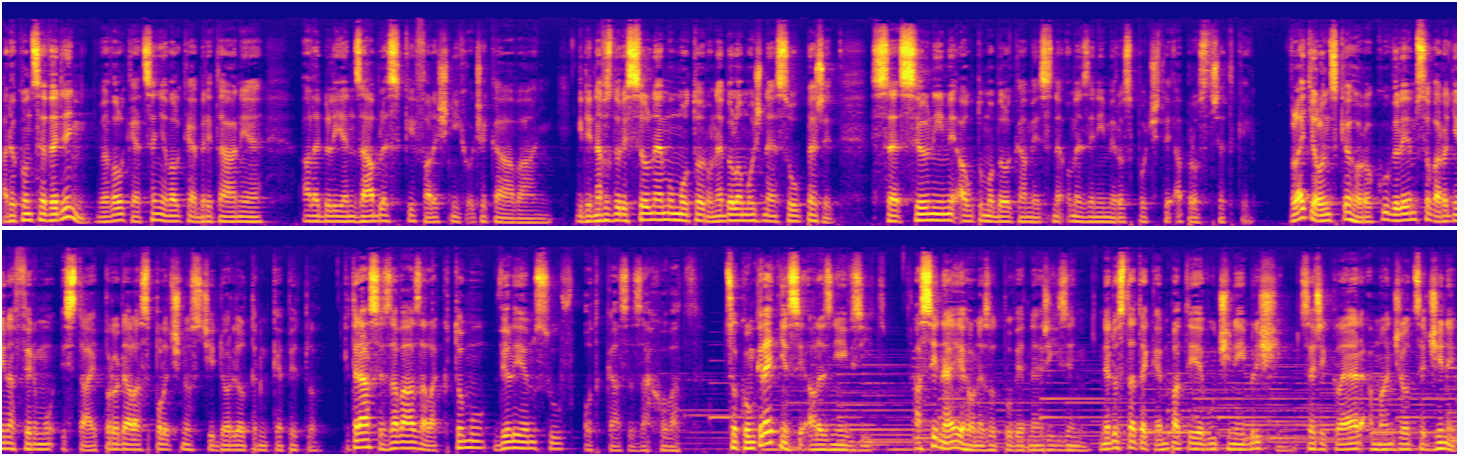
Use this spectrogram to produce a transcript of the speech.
a dokonce vedení ve Velké ceně Velké Británie ale byly jen záblesky falešných očekávání, kdy navzdory silnému motoru nebylo možné soupeřit se silnými automobilkami s neomezenými rozpočty a prostředky. V létě loňského roku Williamsova rodina firmu Istai prodala společnosti Dorilton Capital, která se zavázala k tomu Williamsův odkaz zachovat. Co konkrétně si ale z něj vzít? Asi ne jeho nezodpovědné řízení. Nedostatek empatie vůči nejbližším, dceři Claire a manželce Ginny,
